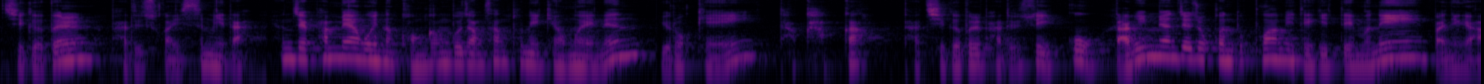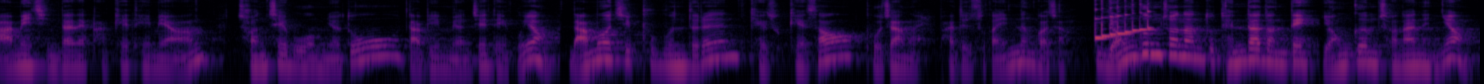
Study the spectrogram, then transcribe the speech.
지급을 받을 수가 있습니다. 현재 판매하고 있는 건강보장 상품의 경우에는 이렇게 다 각각 다 지급을 받을 수 있고 납입 면제 조건도 포함이 되기 때문에 만약에 암의 진단을 받게 되면 전체 보험료도 납입 면제되고요. 나머지 부분들은 계속해서 보장을 받을 수가 있는 거죠. 연금 전환도 된다던데 연금 전환은요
